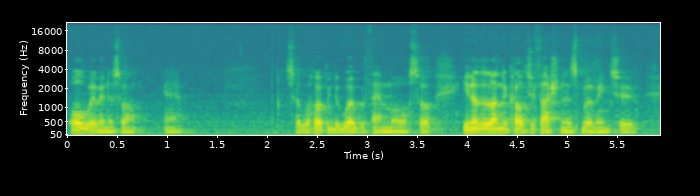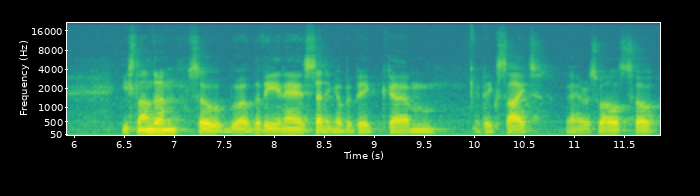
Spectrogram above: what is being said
All women as well. Yeah. So we're hoping to work with them more. So you know, the London College of Fashion is moving to East London. So the V&A is setting up a big um, a big site there as well. So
